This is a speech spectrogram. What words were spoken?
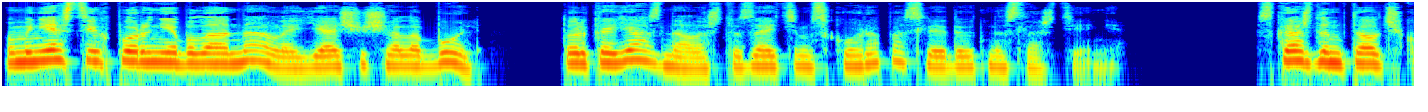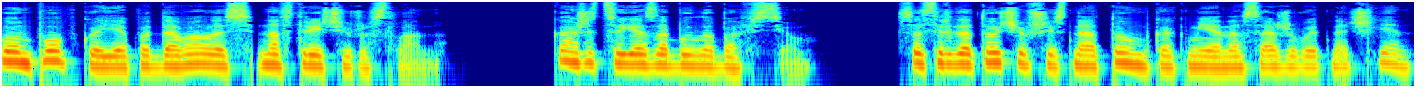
У меня с тех пор не было анала, я ощущала боль, только я знала, что за этим скоро последует наслаждение. С каждым толчком попка я поддавалась навстречу Руслану. Кажется, я забыла обо всем, сосредоточившись на том, как меня насаживают на член.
